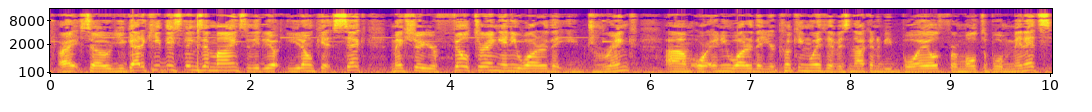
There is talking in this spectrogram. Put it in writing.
All right. So you got to keep these things in mind so that you don't get sick. Make sure you're filtering any water that you drink um, or any water that you're cooking with if it's not going to be boiled for multiple minutes.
